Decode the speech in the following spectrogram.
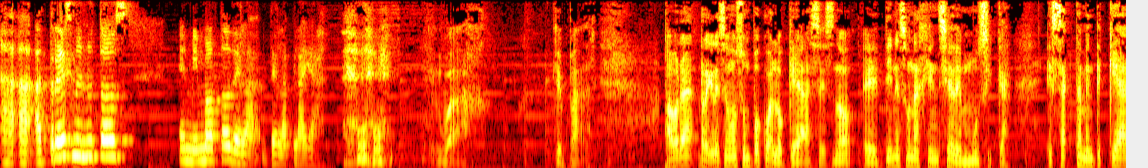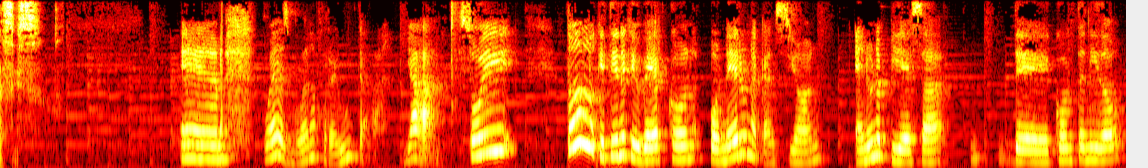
a, tres minutos en mi moto de la, de la playa. wow, qué padre. Ahora regresemos un poco a lo que haces, ¿no? Eh, tienes una agencia de música. Exactamente, ¿qué haces? Em, pues, buena pregunta. Ya, soy todo lo que tiene que ver con poner una canción en una pieza de contenido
